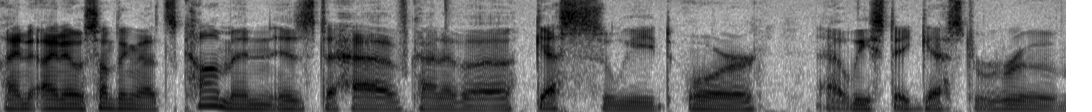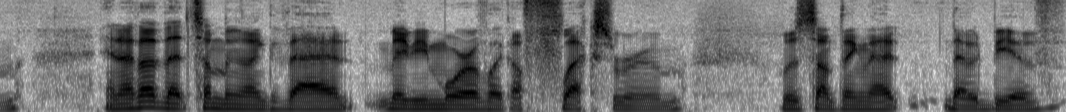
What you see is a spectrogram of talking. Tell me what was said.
I, I know something that's common is to have kind of a guest suite or at least a guest room, and I thought that something like that, maybe more of like a flex room, was something that that would be of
